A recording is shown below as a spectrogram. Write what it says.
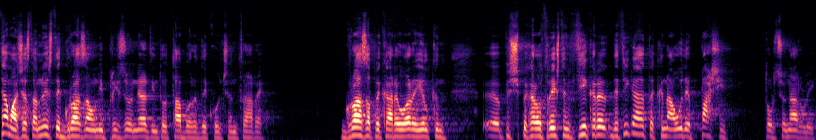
teama aceasta nu este groaza unui prizonier dintr-o tabără de concentrare. Groaza pe care o are el când, uh, și pe care o trăiește în fiecare, de fiecare dată când aude pașii torționarului.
